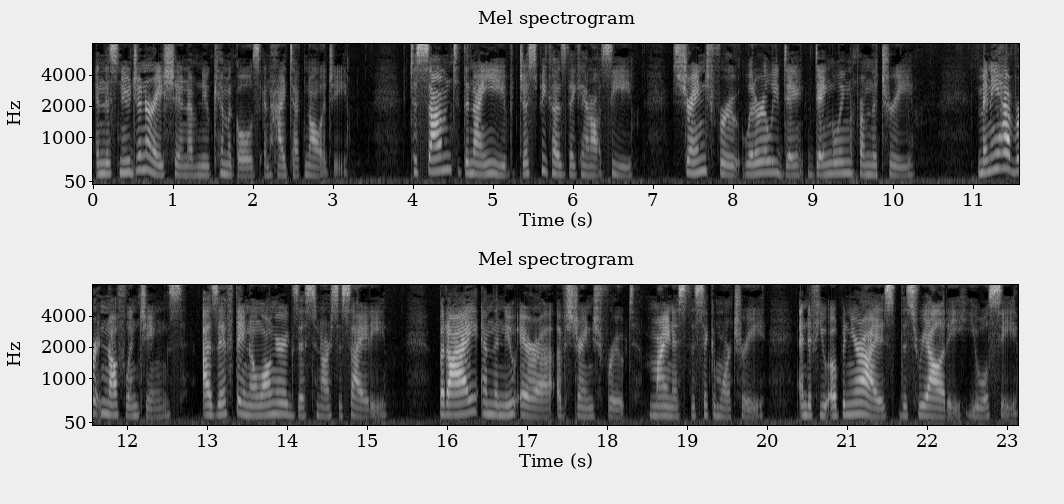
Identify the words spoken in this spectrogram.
in this new generation of new chemicals and high technology. To some, to the naive, just because they cannot see, strange fruit literally dang- dangling from the tree. Many have written off lynchings, as if they no longer exist in our society. But I am the new era of strange fruit, minus the sycamore tree, and if you open your eyes, this reality you will see.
